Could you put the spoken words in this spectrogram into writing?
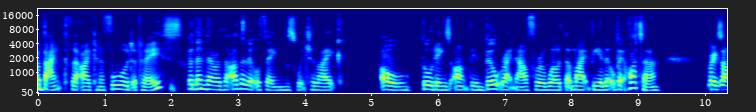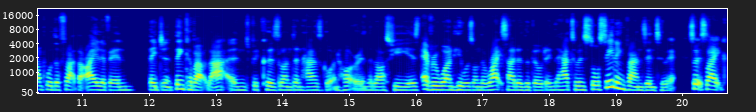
a bank that I can afford a place? But then there are the other little things which are like, oh, buildings aren't being built right now for a world that might be a little bit hotter. For example, the flat that I live in they didn't think about that. And because London has gotten hotter in the last few years, everyone who was on the right side of the building, they had to install ceiling fans into it. So it's like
